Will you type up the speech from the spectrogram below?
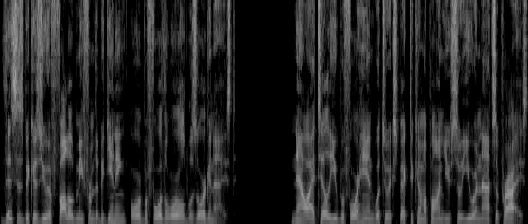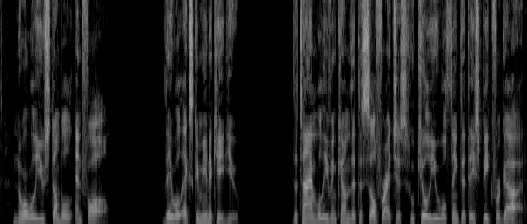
This is because you have followed me from the beginning or before the world was organized. Now I tell you beforehand what to expect to come upon you, so you are not surprised, nor will you stumble and fall. They will excommunicate you. The time will even come that the self righteous who kill you will think that they speak for God.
